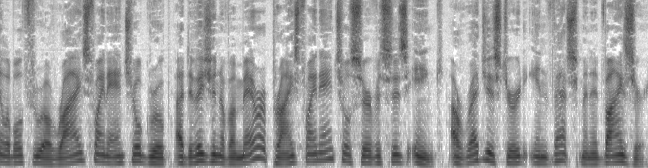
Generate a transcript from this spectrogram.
available through Arise Financial Group, a division of Ameriprise Financial Services, Inc., a registered investment advisor.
